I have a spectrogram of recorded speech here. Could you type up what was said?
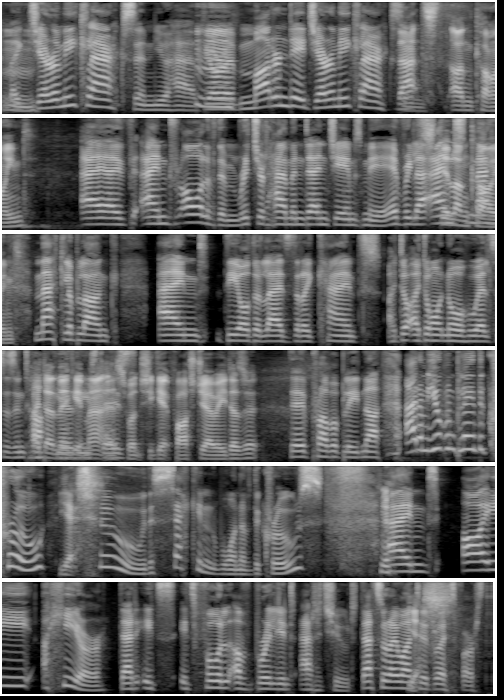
Hmm. Like Jeremy Clarkson, you have. You're a modern day Jeremy Clarkson. That's unkind. uh, and all of them, Richard Hammond and James May, every lad, Still and unkind. Matt, Matt LeBlanc, and the other lads that I can't. I don't. I don't know who else is in top. I don't think it matters days. once you get past Joey, does it? They're probably not. Adam, you've been playing the crew Yes. two, the second one of the crews, and. I hear that it's it's full of brilliant attitude. That's what I want Yes. to address first,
